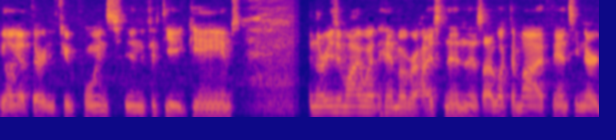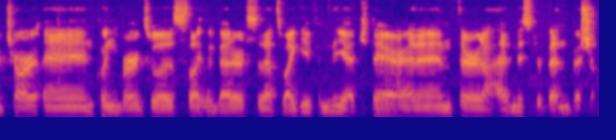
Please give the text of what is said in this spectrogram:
He only had 32 points in 58 games. And the reason why I went him over Heisman is I looked at my fancy nerd chart and Klingberg's was slightly better, so that's why I gave him the edge there. And then third, I had Mr. Ben Bishop.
